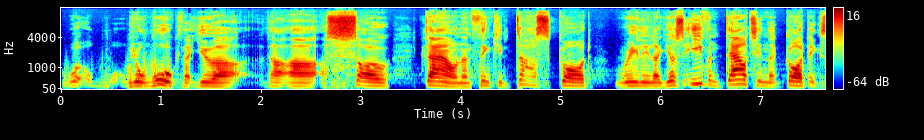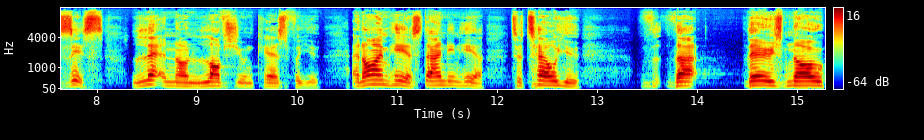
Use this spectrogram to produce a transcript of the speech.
your walk that you are, that are so down and thinking, does God really love you? You're even doubting that God exists, let alone loves you and cares for you. And I'm here, standing here, to tell you th- that there is no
